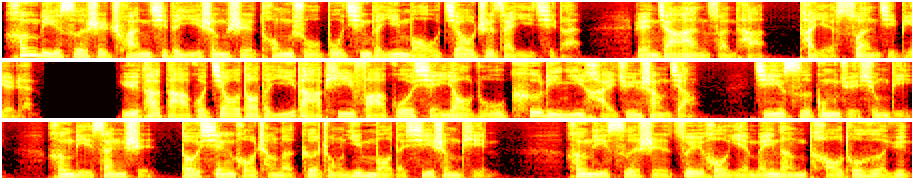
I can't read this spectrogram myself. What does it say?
亨利四世传奇的一生是同属不清的阴谋交织在一起的，人家暗算他，他也算计别人。与他打过交道的一大批法国显要，如科利尼海军上将、吉斯公爵兄弟、亨利三世，都先后成了各种阴谋的牺牲品。亨利四世最后也没能逃脱厄运。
